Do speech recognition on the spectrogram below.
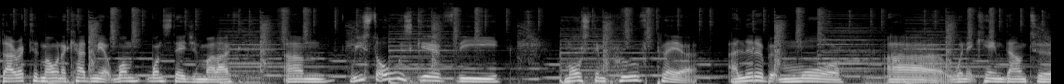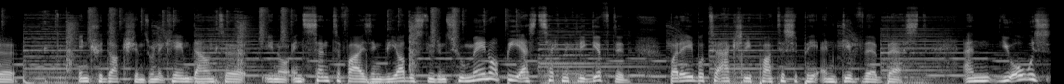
directed my own academy at one, one stage in my life, um, we used to always give the most improved player a little bit more uh, when it came down to introductions when it came down to you know incentivizing the other students who may not be as technically gifted but able to actually participate and give their best. And you always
